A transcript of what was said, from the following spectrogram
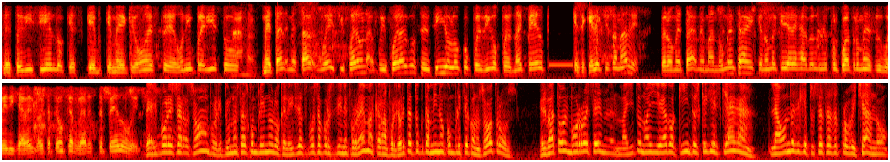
le estoy diciendo que es que, que me quedó este un imprevisto. Me está, me está, güey, si fuera una, si fuera algo sencillo, loco, pues digo, pues no hay pedo, que se quede aquí esa madre. Pero me, me mandó un mensaje que no me quería dejar ver los niños por cuatro meses, güey. Dije, a ver, ahorita tengo que arreglar este pedo, güey. Pero es por esa razón, porque tú no estás cumpliendo lo que le dice a tu esposa, por eso tienes problemas, carnal, porque ahorita tú también no cumpliste con nosotros. El vato, el morro ese, el mallito no ha llegado aquí, entonces, ¿qué quieres que haga? La onda es que tú te estás aprovechando.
